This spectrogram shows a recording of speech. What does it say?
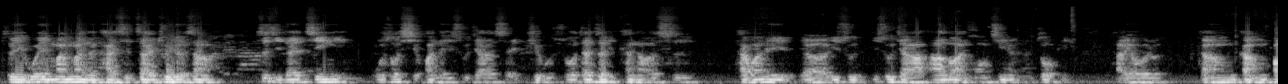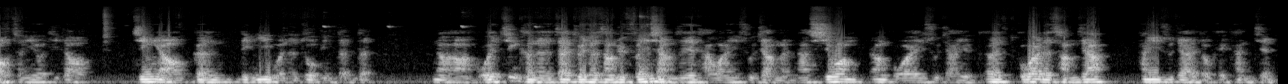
所以我也慢慢的开始在推特上自己在经营我所喜欢的艺术家是谁，譬如说在这里看到的是。台湾的呃艺术艺术家阿乱、王新仁的作品，还有刚刚宝成也有提到金瑶跟林奕文的作品等等。那我会尽可能在推特上去分享这些台湾艺术家们，那希望让国外艺术家也呃国外的藏家和艺术家也都可以看见。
